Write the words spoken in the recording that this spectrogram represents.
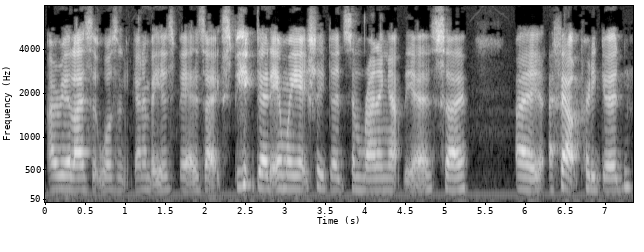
I realised it wasn't going to be as bad as I expected, and we actually did some running up there. So I, I felt pretty good.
